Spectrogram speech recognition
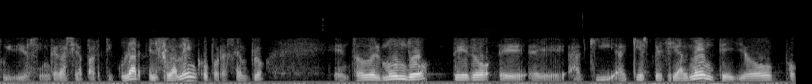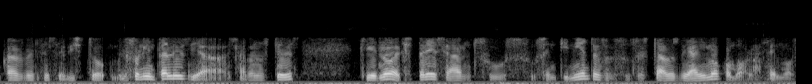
su idiosincrasia particular. El flamenco por ejemplo en todo el mundo pero aquí aquí especialmente. Yo pocas veces he visto los orientales ya saben ustedes que no expresan sus, sentimientos o sus estados de ánimo como lo hacemos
